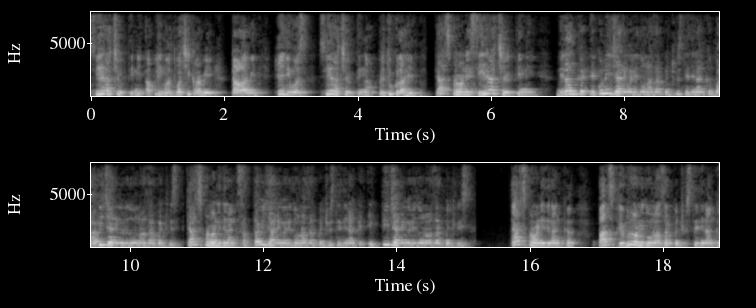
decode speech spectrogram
सिंहराच्या व्यक्तींनी आपली महत्वाची कामे टाळावीत. हे दिवस सिंहराच्या व्यक्तींना प्रतिकूल आहेत. त्याचप्रमाणे सिंहराच्या व्यक्तींनी दिनांक एकोणीस जानेवारी दोन हजार पंचवीस ते दिनांक बावीस जानेवारी दोन हजार पंचवीस. त्याचप्रमाणे दिनांक सत्तावीस जानेवारी दोन हजार पंचवीस ते दिनांक एकतीस जानेवारी दोन हजार पंचवीस. त्याचप्रमाणे दिनांक पाच फेब्रुवारी दोन हजार पंचवीस ते दिनांक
